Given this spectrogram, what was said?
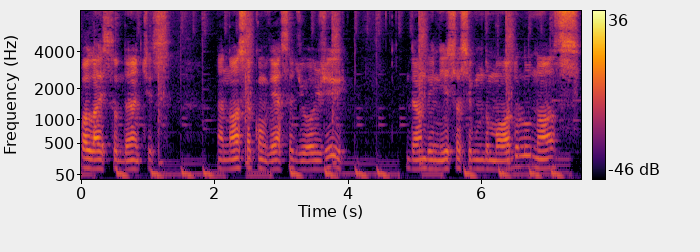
Olá, estudantes. Na nossa conversa de hoje, dando início ao segundo módulo, nós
